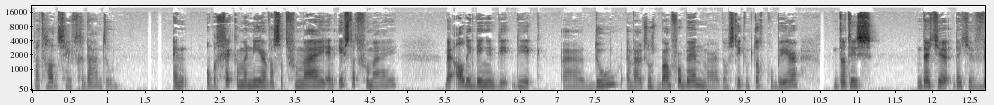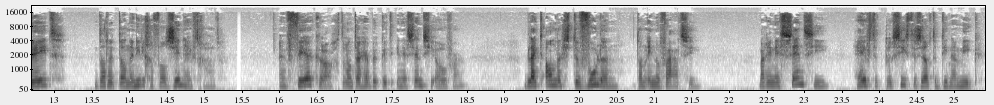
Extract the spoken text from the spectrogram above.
wat Hans heeft gedaan toen. En op een gekke manier was dat voor mij en is dat voor mij. Bij al die dingen die, die ik uh, doe en waar ik soms bang voor ben, maar dan stiekem toch probeer. Dat is dat je, dat je weet dat het dan in ieder geval zin heeft gehad. En veerkracht, want daar heb ik het in essentie over, blijkt anders te voelen dan innovatie. Maar in essentie heeft het precies dezelfde dynamiek.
